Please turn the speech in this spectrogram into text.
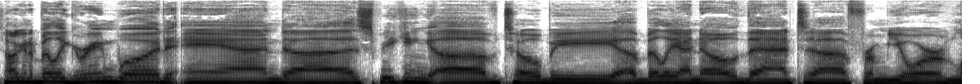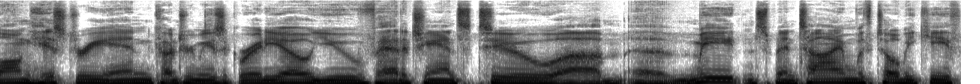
Talking to Billy Greenwood, and uh, speaking of Toby, uh, Billy, I know that uh, from your long history in country music radio, you've had a chance to um, uh, meet and spend time with Toby Keith.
